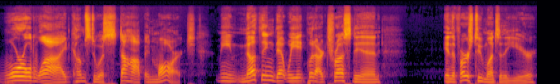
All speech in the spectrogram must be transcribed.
worldwide comes to a stop in March. I mean, nothing that we put our trust in in the first two months of the year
